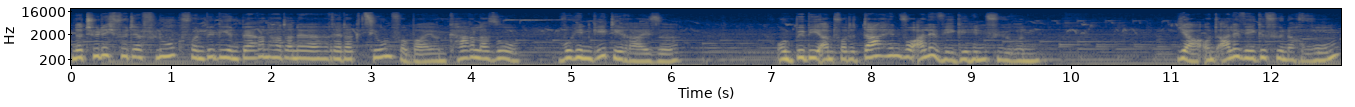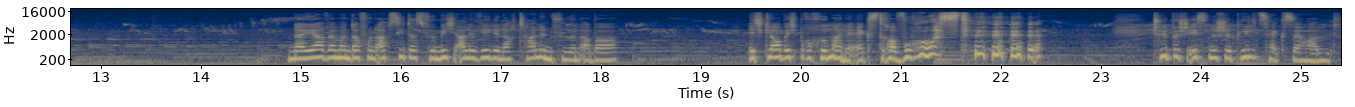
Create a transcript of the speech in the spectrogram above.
Natürlich führt der Flug von Bibi und Bernhard an der Redaktion vorbei und Carla so, wohin geht die Reise? Und Bibi antwortet dahin, wo alle Wege hinführen. Ja, und alle Wege führen nach Rom? Naja, wenn man davon absieht, dass für mich alle Wege nach Tallinn führen, aber ich glaube, ich brauche immer eine extra Wurst. Typisch estnische Pilzhexe halt.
